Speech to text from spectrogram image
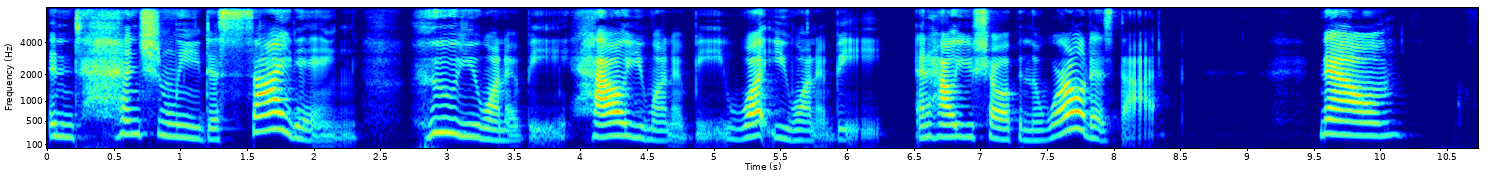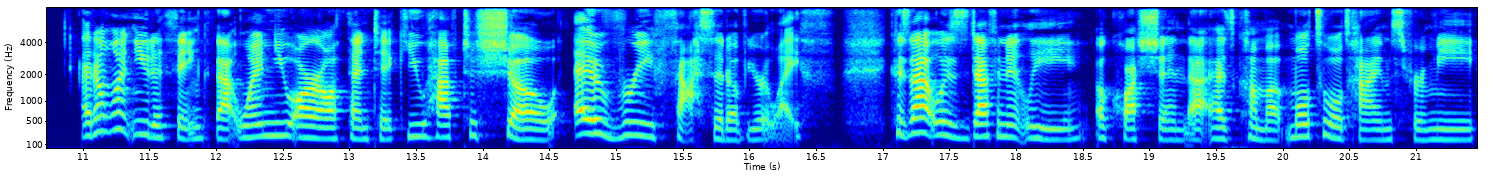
intentionally deciding who you want to be, how you want to be, what you want to be, and how you show up in the world as that. Now, I don't want you to think that when you are authentic, you have to show every facet of your life. Because that was definitely a question that has come up multiple times for me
